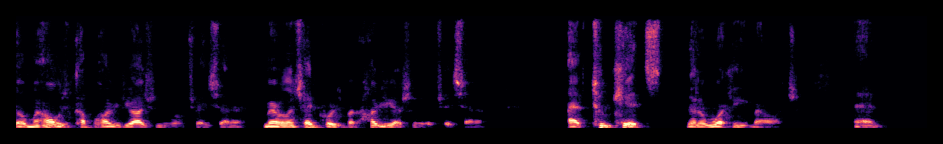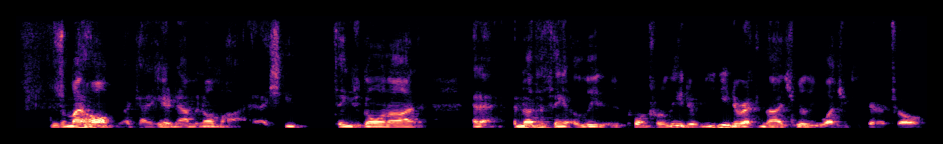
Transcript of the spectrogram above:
so my home is a couple hundred yards from the World Trade Center. Merrill Lynch headquarters about 100 yards from the World Trade Center. I have two kids that are working at Merrill Lynch, and this is my home. I kind of hear now I'm in Omaha, I see things going on. And another thing a leader is important for a leader. You need to recognize really what you can control.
